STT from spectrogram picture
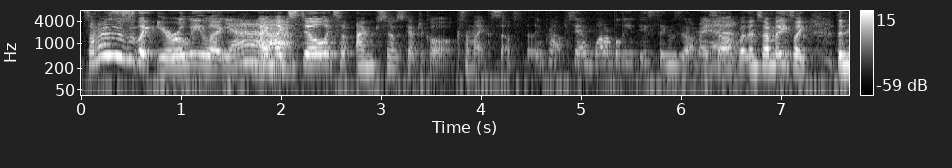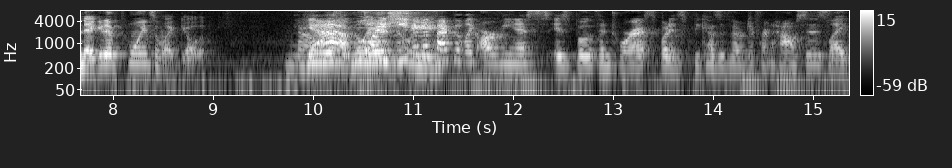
Sometimes this is like eerily like Yeah. I'm like still like so, I'm so skeptical because I'm like self fulfilling prophecy. I want to believe these things about myself, Yeah. but then some of these like the negative points, I'm like, yo, No. Yeah, is- well, who like, is even the fact that like our Venus is both in Taurus, but it's because of their different houses. Like,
